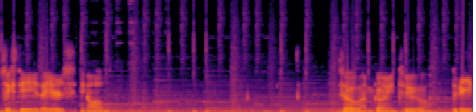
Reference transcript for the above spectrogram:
60 layers in all. So I'm going to delete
